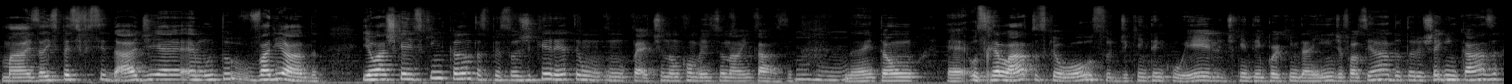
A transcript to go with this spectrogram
Mas a especificidade é, é muito variada. E eu acho que é isso que encanta as pessoas de querer ter um, um pet não convencional em casa. Uhum. Né? Então, é, os relatos que eu ouço de quem tem coelho, de quem tem porquinho da Índia, falam assim: ah, doutor, eu chego em casa,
